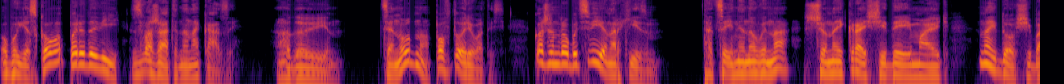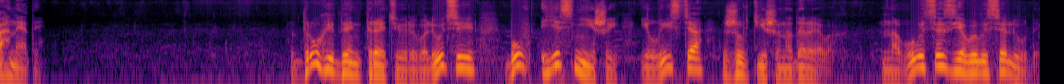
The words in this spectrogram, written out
обов'язково передовій зважати на накази? Гадав він. Це нудно повторюватись. Кожен робить свій анархізм. Та це й не новина, що найкращі ідеї мають найдовші багнети. Другий день третьої революції був ясніший, і листя жовтіше на деревах. На вулицях з'явилися люди.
